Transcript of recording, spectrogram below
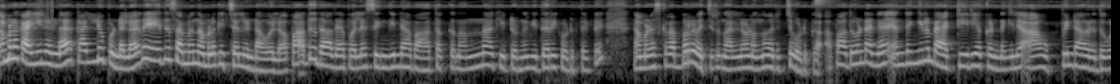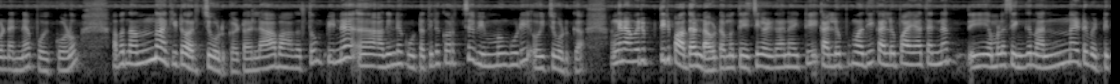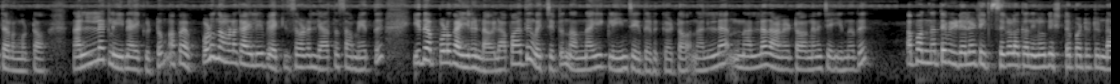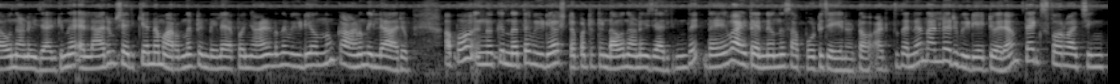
നമ്മളെ കയ്യിലുള്ള കല്ലുപ്പുണ്ടല്ലോ. അത് ഏത് സമയം നമ്മൾ കിച്ചണിലുണ്ടാവുമല്ലോ. അപ്പോൾ അത് ഇതാ അതേപോലെ സിങ്കിന്റെ ആ ഭാഗത്തൊക്കെ നന്നാക്കിയിട്ടൊന്ന് വിതറി കൊടുത്തിട്ട് നമ്മുടെ സ്ക്രബ്ബർ വെച്ചിട്ട് നല്ലോണം ഒന്ന് ഉരച്ച് കൊടുക്കുക. അപ്പോൾ അതുകൊണ്ട് തന്നെ എന്തെങ്കിലും ബാക്ടീരിയ ഒക്കെ ഉണ്ടെങ്കിൽ ആ ഉപ്പിന്റെ ആ ഒരു ഇതുകൊണ്ട് തന്നെ പോയിക്കോളും. അപ്പോൾ നന്നാക്കിയിട്ട് ഉരച്ച് കൊടുക്കുക കേട്ടോ എല്ലാ ഭാഗത്തും. പിന്നെ അതിന്റെ കൂട്ടത്തിൽ കുറച്ച് വിമ്മും കൂടി ഒഴിച്ച് കൊടുക്കുക. അങ്ങനെ ആ ഒരു ഇത്തിരി പദം ഉണ്ടാവും കേട്ടോ. നമ്മൾ തേച്ച് കഴുകാനായിട്ട് കല്ലുപ്പ് മതി. കല്ലുപ്പ് ആയാൽ തന്നെ ഈ നമ്മൾ സിങ്ക് നന്നായിട്ട് വെട്ടിത്തിളങ്ങും കേട്ടോ. നല്ല ക്ലീനായി ആയി കിട്ടും അപ്പോൾ എപ്പോഴും നമ്മളെ കയ്യിൽ ബേക്കിംഗ് സോഡ ഇല്ലാത്ത സമയത്ത് ഇതെപ്പോഴും കയ്യിലുണ്ടാവില്ല. അപ്പോൾ അത് വെച്ചിട്ട് നന്നായി ക്ലീൻ ചെയ്തെടുക്കുക കേട്ടോ നല്ല നല്ലതാണ് കേട്ടോ അങ്ങനെ ചെയ്യുന്നത്. അപ്പോൾ ഇന്നത്തെ വീഡിയോയിലെ ടിപ്സുകളൊക്കെ നിങ്ങൾക്ക് ഇഷ്ടപ്പെട്ടിട്ടുണ്ടാവും എന്നാണ് വിചാരിക്കുന്നത്. എല്ലാവരും ശരിക്കും എന്നെ മറന്നിട്ടുണ്ട് അല്ലേ അപ്പോൾ ഞാനിടുന്ന വീഡിയോ ഒന്നും കാണുന്നില്ല ആരും. അപ്പോൾ നിങ്ങൾക്ക് ഇന്നത്തെ വീഡിയോ ഇഷ്ടപ്പെട്ടിട്ടുണ്ടാവും എന്നാണ് വിചാരിക്കുന്നത്. ദയവായിട്ട് എന്നെ ഒന്ന് സപ്പോർട്ട് ചെയ്യണം കേട്ടോ അടുത്ത് തന്നെ നല്ലൊരു വീഡിയോ ആയിട്ട് വരാം. Thanks for watching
